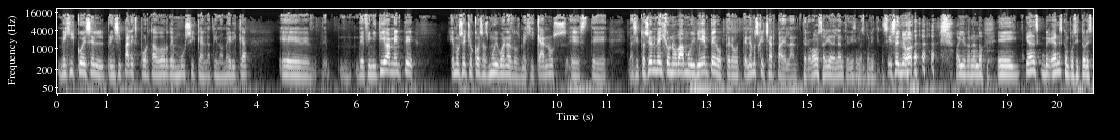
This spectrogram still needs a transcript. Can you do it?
México es el principal exportador de música en Latinoamérica. Eh, de, definitivamente hemos hecho cosas muy buenas los mexicanos. Este, la situación en México no va muy bien, pero, pero tenemos que echar para adelante. Pero vamos a salir adelante, dicen los políticos. Sí, señor. Oye, Fernando, eh, grandes, grandes, compositores.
